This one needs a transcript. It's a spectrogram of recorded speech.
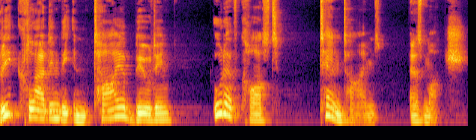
recladding the entire building, would have cost 10 times as much.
